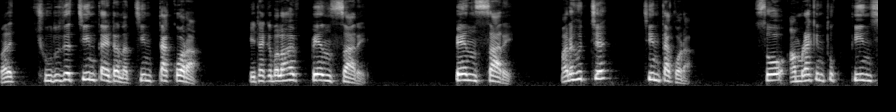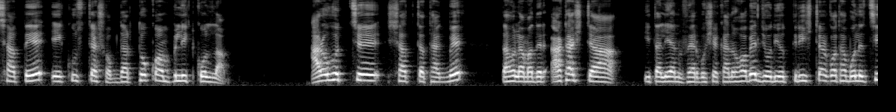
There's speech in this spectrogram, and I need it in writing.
মানে শুধু যে চিন্তা এটা না, চিন্তা করা, এটাকে বলা হয় পেনসারে। পেনসারে মানে হচ্ছে চিন্তা করা। সো, আমরা কিন্তু তিন সাথে একুশটা শব্দার্থ কমপ্লিট করলাম। আরও হচ্ছে সাতটা থাকবে, তাহলে আমাদের আঠাশটা ইতালিয়ান ভ্যারবো শেখানো হবে, যদিও ত্রিশটার কথা বলেছি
